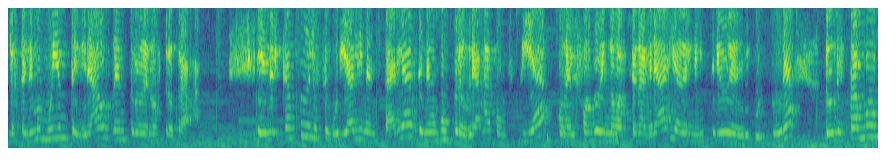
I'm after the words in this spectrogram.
los tenemos muy integrados dentro de nuestro trabajo. En el caso de la seguridad alimentaria, tenemos un programa CONFIA con el Fondo de Innovación Agraria del Ministerio de Agricultura, donde estamos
